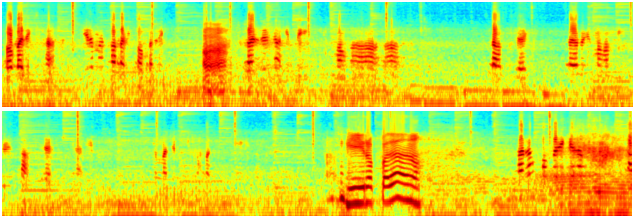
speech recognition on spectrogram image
Babalik ka. Hindi naman babalik, babalik. ah, Lalo na i-take yung mga ah, subject. Pero yung mga major subject, yan, hindi naman din kapag hindi. ang hirap pala, ano? Parang babalik ka lang sa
